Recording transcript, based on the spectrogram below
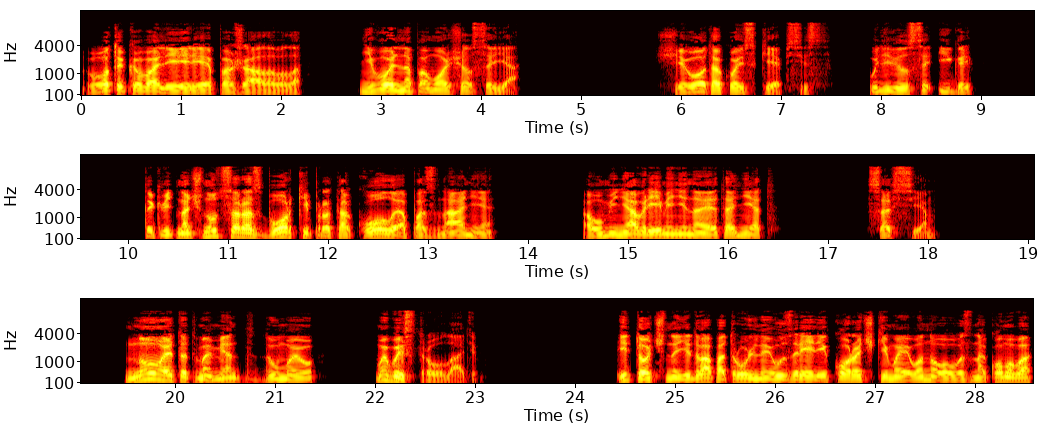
Вот и кавалерия пожаловала. Невольно поморщился я. — С чего такой скепсис? — удивился Игорь. — Так ведь начнутся разборки, протоколы, опознания. А у меня времени на это нет. Совсем. Ну, этот момент, думаю, мы быстро уладим. И точно, едва патрульные узрели корочки моего нового знакомого,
